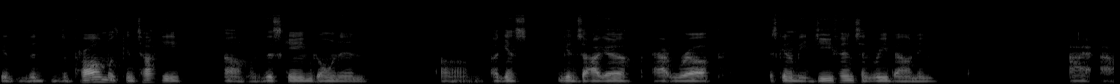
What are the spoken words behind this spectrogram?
the the problem with Kentucky, um, this game going in um, against Gonzaga at Rupp, is going to be defense and rebounding. I, I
